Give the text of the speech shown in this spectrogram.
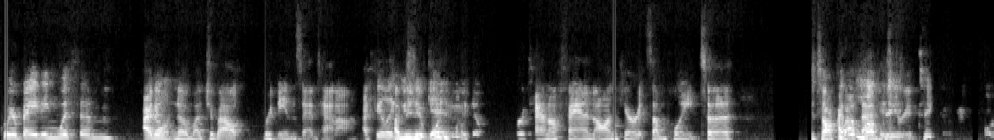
queer baiting with them? I don't know much about Brittany and Santana. I feel like I we mean, should it get wouldn't- like a Brittana fan on here at some point to to talk I about that to history. take more.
